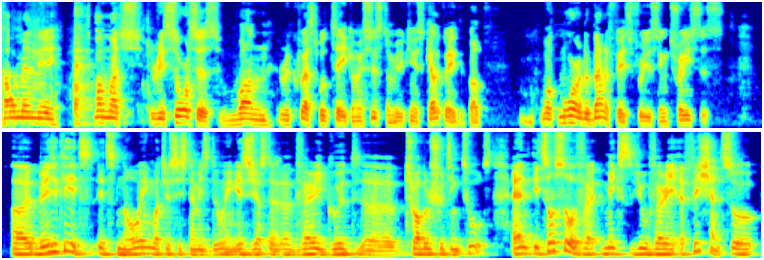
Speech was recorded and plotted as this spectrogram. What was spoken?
how many how much resources one request will take on your system. You can just calculate it but what more are the benefits for using traces uh, basically, it's it's knowing what your system is doing. It's just yeah. a, a, very good uh, troubleshooting tools, and it's also very, makes you very efficient. So,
